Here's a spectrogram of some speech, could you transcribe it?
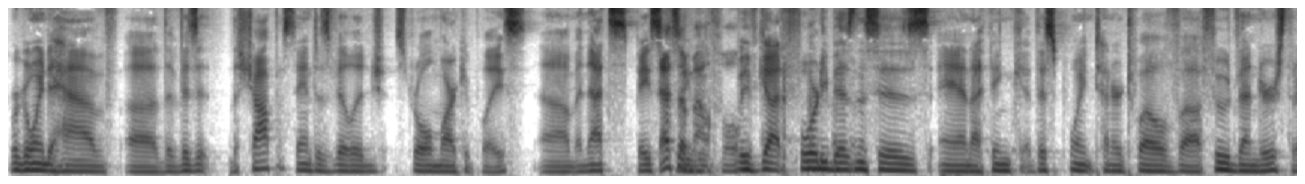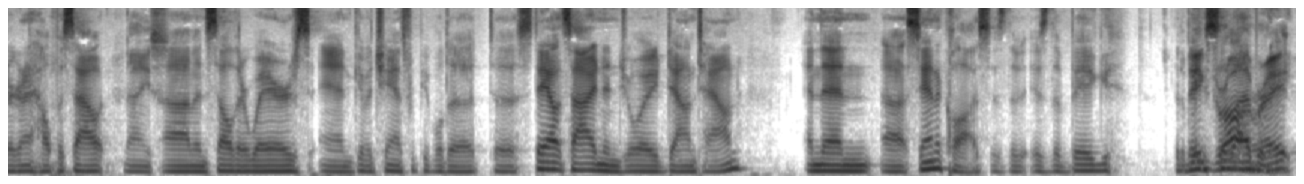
we're going to have uh, the visit the shop Santa's Village Stroll Marketplace, um, and that's basically That's a we've- mouthful. We've got 40 businesses, and I think at this point 10 or 12 uh, food vendors that are going to help us out, Nice. um, and sell their wares and give a chance for people to to stay outside and enjoy downtown. And then uh, Santa Claus is the is the big the, big, big draw, right?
